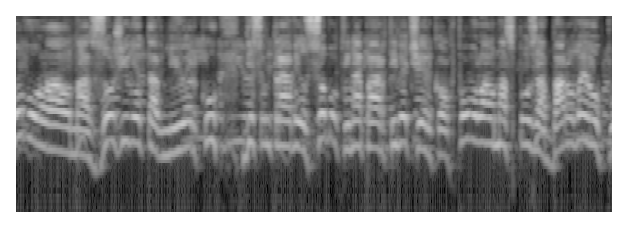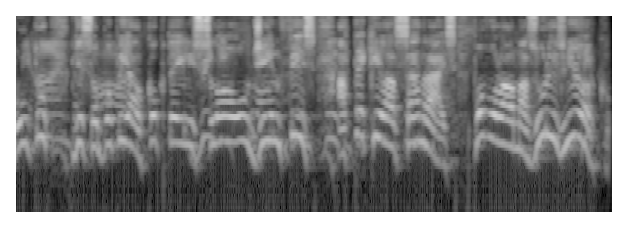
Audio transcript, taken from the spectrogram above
povolal ma zo života v New Yorku, kde som trávil soboty na párty večierkoch. Povolal ma spoza barového pultu, kde som popíjal koktejly Slow, Gin Fizz a Tequila Sunrise. Povolal ma z ulic New Yorku.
